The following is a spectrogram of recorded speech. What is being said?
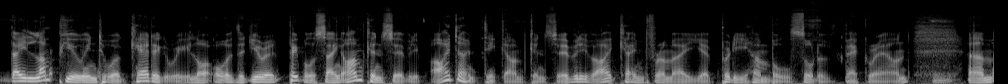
they lump you into a category, like, or that you're. A, people are saying I'm conservative. I don't think I'm conservative. I came from a, uh pretty humble sort of background. Mm. Um,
